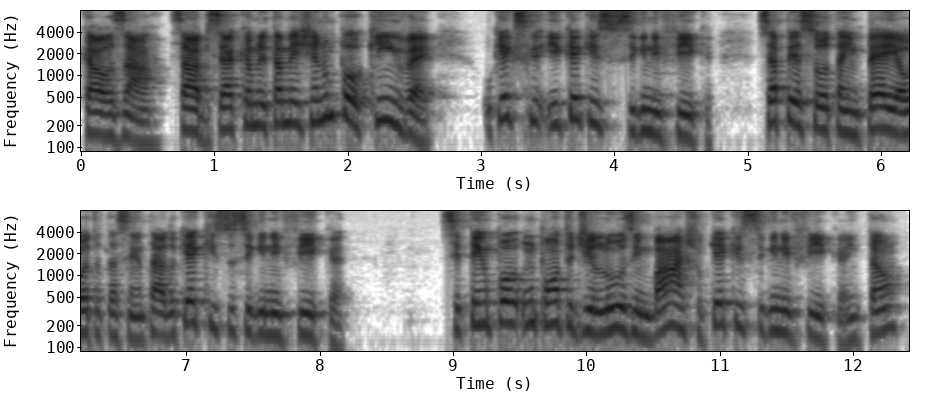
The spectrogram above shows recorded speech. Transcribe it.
causar, sabe? Se a câmera está mexendo um pouquinho, velho, o que, que e o que que isso significa? Se a pessoa está em pé e a outra está sentada, o que que isso significa? Se tem um, um, ponto de luz embaixo, o que que isso significa? Então,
